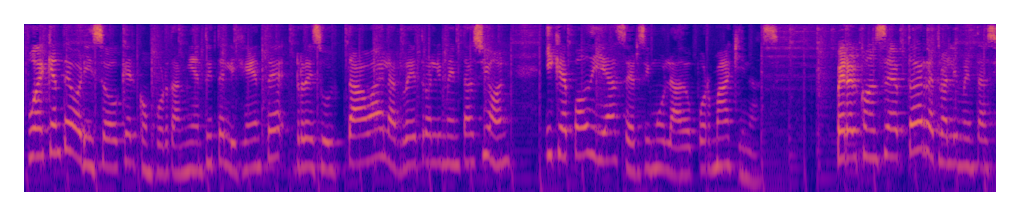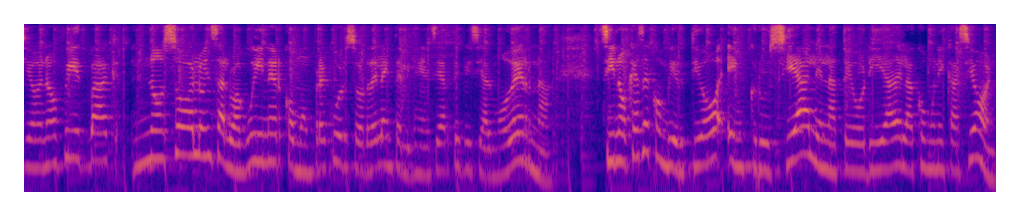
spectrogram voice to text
fue quien teorizó que el comportamiento inteligente resultaba de la retroalimentación y que podía ser simulado por máquinas. Pero el concepto de retroalimentación o feedback no solo instaló a Wiener como un precursor de la inteligencia artificial moderna, sino que se convirtió en crucial en la teoría de la comunicación.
